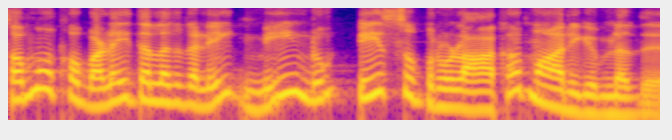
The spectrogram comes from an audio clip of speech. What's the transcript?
சமூக வலைதளங்களில் மீண்டும் பேசுபொருளாக மாறியுள்ளது.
